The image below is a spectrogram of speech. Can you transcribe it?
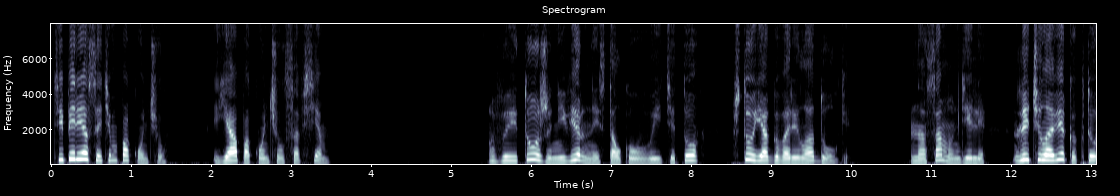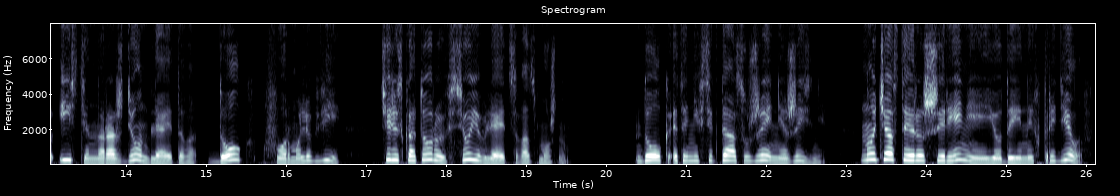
Теперь я с этим покончил. Я покончил со всем. Вы тоже неверно истолковываете то, что я говорила о долге. На самом деле, для человека, кто истинно рожден для этого, долг – форма любви, через которую все является возможным. Долг – это не всегда осужение жизни, но частое расширение ее до иных пределов.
